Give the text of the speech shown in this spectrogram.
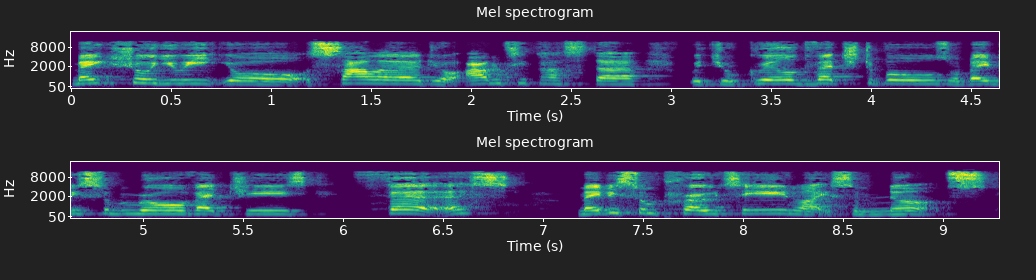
Make sure you eat your salad, your antipasta with your grilled vegetables or maybe some raw veggies first, maybe some protein like some nuts.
